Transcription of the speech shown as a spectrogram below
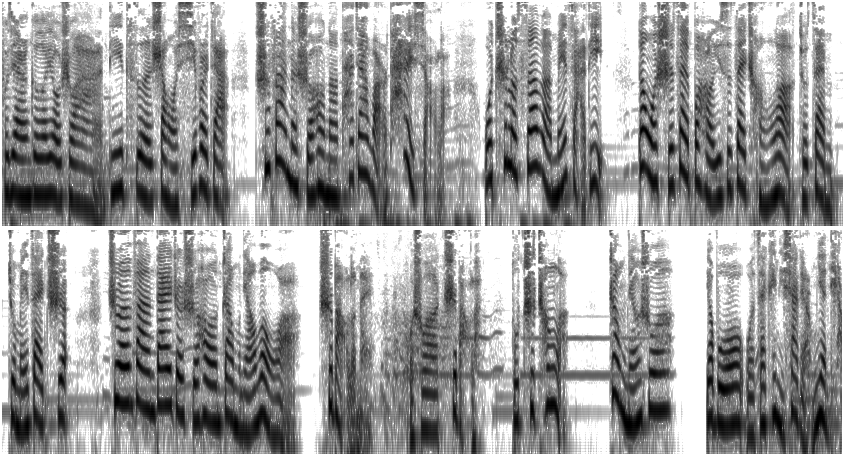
福建人哥哥又说啊，第一次上我媳妇儿家吃饭的时候呢，他家碗太小了，我吃了三碗没咋地，但我实在不好意思再盛了，就再就没再吃。吃完饭待着时候，丈母娘问我吃饱了没，我说吃饱了，都吃撑了。丈母娘说，要不我再给你下点面条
